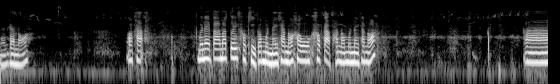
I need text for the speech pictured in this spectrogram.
นั่นค่ะเนาะเอาค่ะเมื้อในปลามาตุ้ยเขาขี่ก็เหมือนในค่ะเนาะเขาเขากลับค่ะเนาะเหมือนในค่ะเนาะ อ่า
